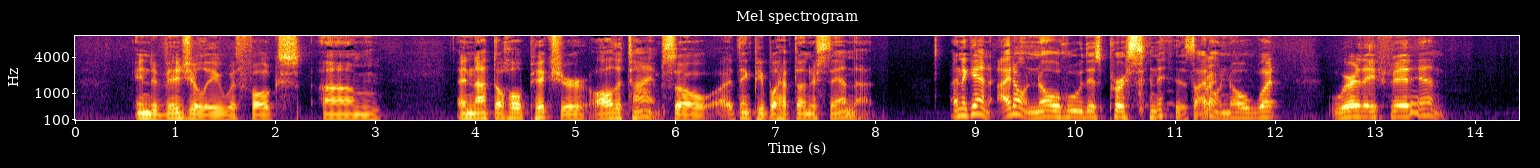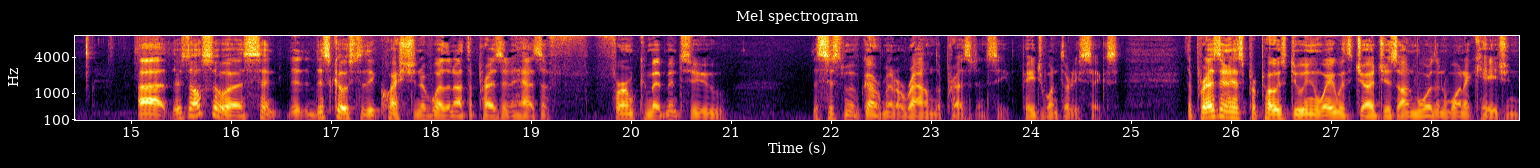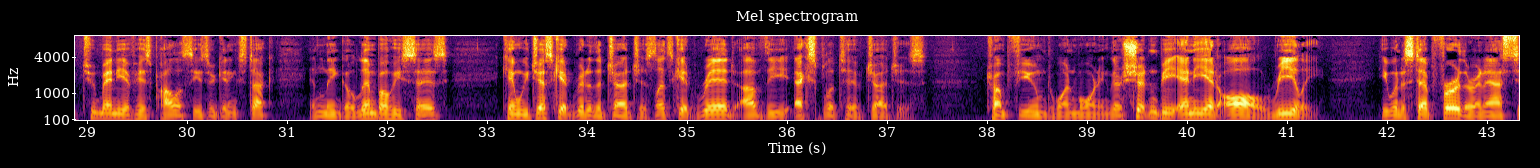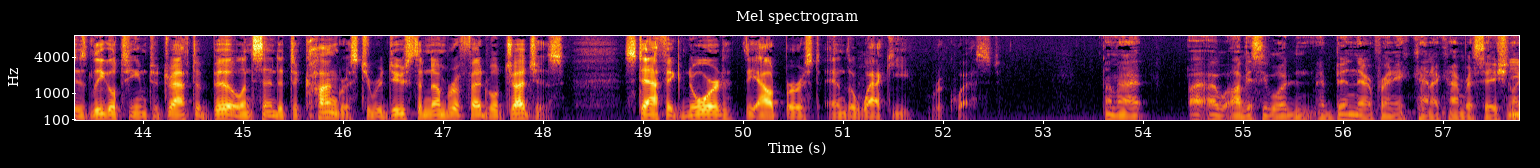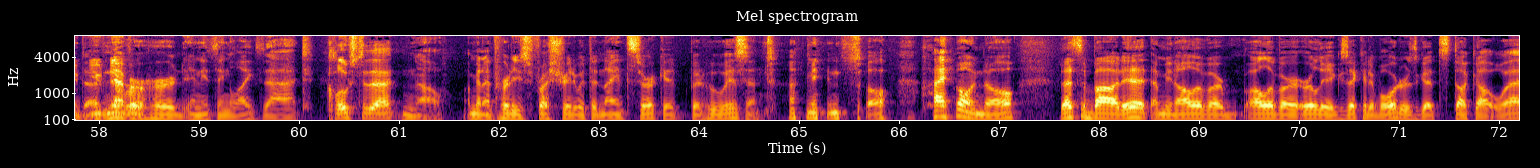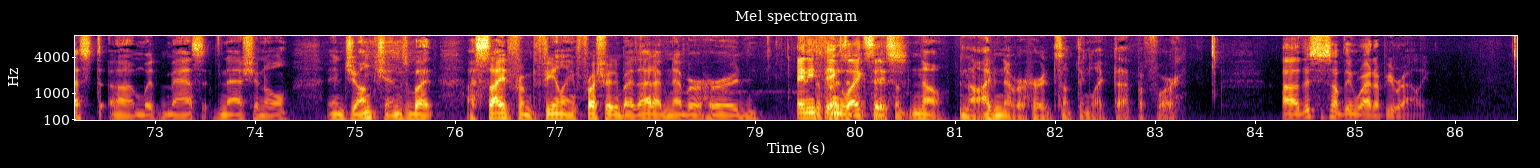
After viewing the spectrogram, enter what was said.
individually with folks. Um, and not the whole picture all the time. So I think people have to understand that. And again, I don't know who this person is. I Right. don't know what where they fit in. Uh, there's also a this goes to the question of whether or not the president has a f- firm commitment to the system of government around the presidency. Page 136. The president has proposed doing away with judges on more than one occasion. Too many of his policies are getting stuck in lingo limbo, he says. Can we just get rid of the judges? Let's get rid of the expletive judges. Trump fumed one morning. There shouldn't be any at all, really. He went a step further and asked his legal team to draft a bill and send it to Congress to reduce the number of federal judges. Staff ignored the outburst and the wacky request. I mean, I, I obviously wouldn't have been there for any kind of conversation like that. you've I've never, never- heard anything like that. Close to that? No. I mean, I've heard he's frustrated with the Ninth Circuit, but who isn't? I mean, so I don't know. That's about it. I mean, all of our all of our early executive orders got stuck out west um, with massive national injunctions. But aside from feeling frustrated by that, I've never heard Anything like say this? Some, no, no, I've never heard something like that before. Uh, this is something right up your alley.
